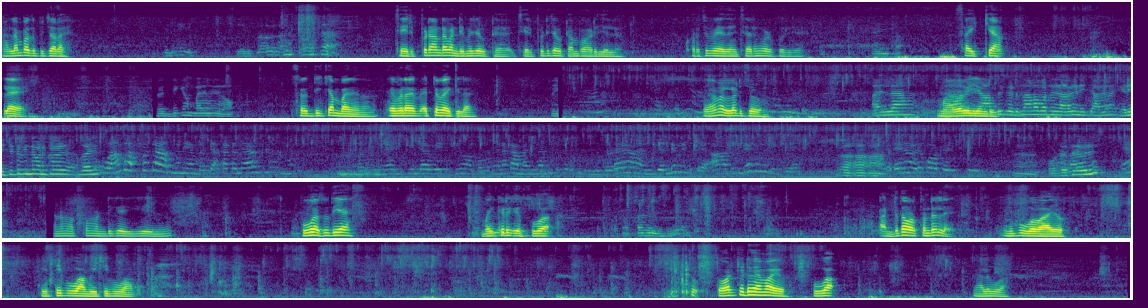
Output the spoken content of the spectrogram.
നല്ല പതപ്പിച്ചാളെ. ചെരുപ്പിടാണ്ട വണ്ടിമേ ചവിട്ടുക. ചെരുപ്പിട്ട് ചവിട്ടാൻ പാടില്ലല്ലോ. കുറച്ച് വേദനിച്ചാലും കുഴപ്പമില്ല. സഹിക്കാം. അല്ലേ? ശ്രദ്ധിക്കാൻ പാനാ എവിടെ? ഏറ്റവും ബാക്കില? ഞാൻ വെള്ളം അടിച്ചോ മഴ പെയ്യണ്ട്. എണീറ്റ് അങ്ങനെ മൊത്തം വണ്ടി കഴുകി കഴിഞ്ഞു പോവാ സുധിയ. ബൈക്ക് പോവാ. അണ്ട് തോർത്തുണ്ടല്ലേ ഇനി പോവാ വായോ. വീട്ടിൽ പോവാം വീട്ടിൽ പോവാം. തോ- വേമായോ വേഗം വായോ പോവാ നാളെ പോവാ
